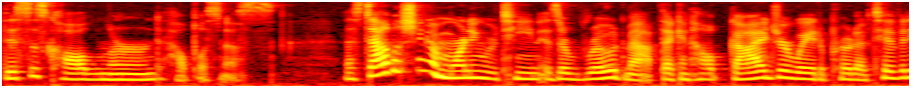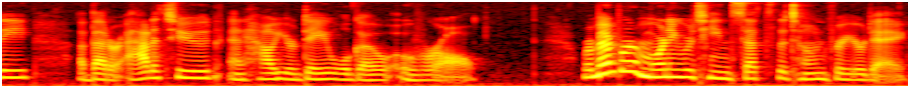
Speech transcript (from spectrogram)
This is called learned helplessness. Establishing a morning routine is a roadmap that can help guide your way to productivity, a better attitude, and how your day will go overall. Remember, a morning routine sets the tone for your day.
